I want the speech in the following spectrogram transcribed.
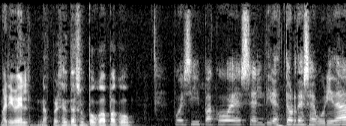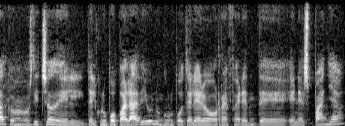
Maribel, ¿nos presentas un poco a Paco? Pues sí, Paco es el director de seguridad, como hemos dicho, del, del grupo Palladium, un grupo hotelero referente en España,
